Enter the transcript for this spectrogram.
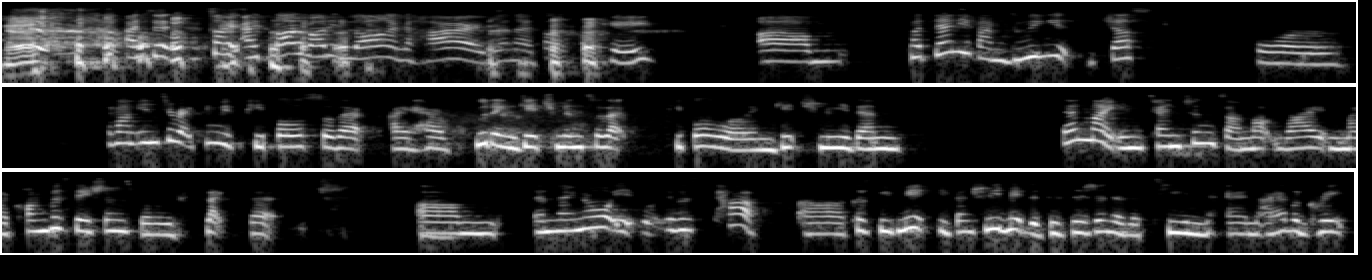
I said, sorry, I thought about it long and hard. Then I thought, okay. Um, but then if I'm doing it just for, if I'm interacting with people so that I have good engagement so that people will engage me, then then my intentions are not right and my conversations will reflect that. Um, and I know it, it was tough because we made eventually made the decision as a team and I have a great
